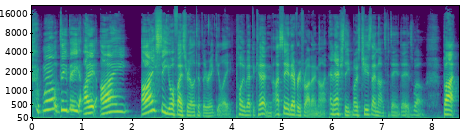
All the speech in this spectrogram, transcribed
Well, DB, I I I see your face relatively regularly. Pulling back the curtain, I see it every Friday night, and actually most Tuesday nights for D and D as well. But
